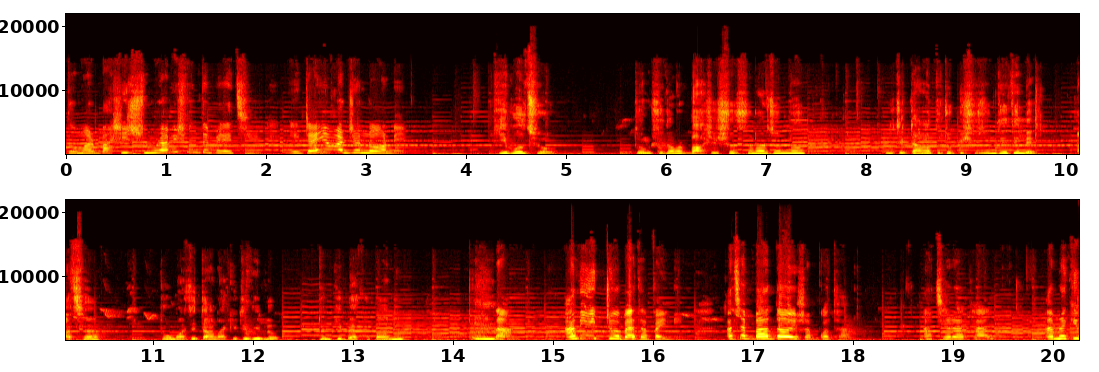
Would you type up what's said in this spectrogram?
তোমার বাঁশির সুর আমি শুনতে পেরেছি। এটাই আমার জন্য অনেক। কি বলছো? তুমি শুধু আমার বাঁশির সুর শোনার জন্য নিচে ডানা দুটো বিসর্জন দিয়ে দিলে? আচ্ছা তোমার যে ডানা কেটে দিল তুমি কি ব্যথা পাওনি? না আমি একটুও ব্যথা পাইনি। আচ্ছা বাদ দাও এসব কথা। আচ্ছা রাখাল আমরা কি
